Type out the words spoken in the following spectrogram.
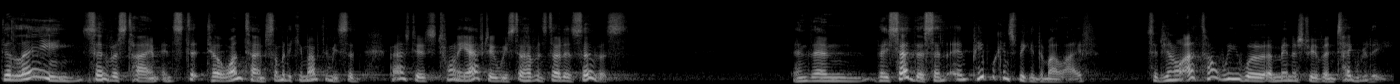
delaying service time until one time somebody came up to me and said, Pastor, it's 20 after, we still haven't started service. And then they said this, and, and people can speak into my life. Said, you know, I thought we were a ministry of integrity.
